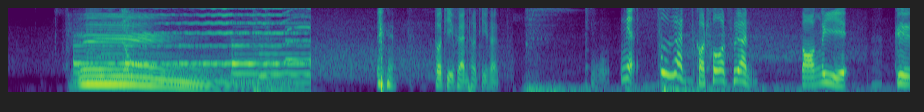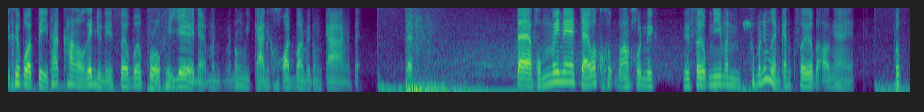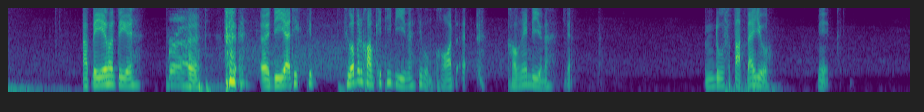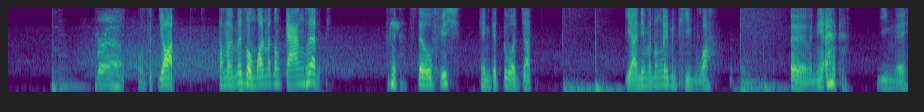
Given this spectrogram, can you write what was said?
โทษทีเพื่อน โทษทีเพื่อน เนี่ยเพื่อนขอโทษเพื่อนตองลีคือคือปกติถ้าข้างเราเล่นอยู่ในเซิร์ฟเวอร์โปรเพเยอร์เนี่ยมันมันต้องมีการคอร์สบอลไปตรงกลาง แต่ แต่ แต่ผมไม่แน่ใจว่าบางคนในในเซิร์ฟนี้มันคือมันไม่เหมือนกันทุกเซิร์ฟอะเอาง่ายปุ๊บอะตีเพื่อนตีเออ เออดีอะที่ที่ถือว่าเป็นความคิดที่ดีนะ ที่ผมคอร์สอะเขาเล่นดีอยู่นะเนี่ยมันดูสตัดได้อยู่ นี่โอ้สุดยอดทำไมไม่ส่งบอลมาตรงกลางเพื่อน selfish เห็นแกับตัวจัด เกียร์นี่มันต้องเล่นเป็นทีมดูวะ เออแบบเนี้ย ยิงเลย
